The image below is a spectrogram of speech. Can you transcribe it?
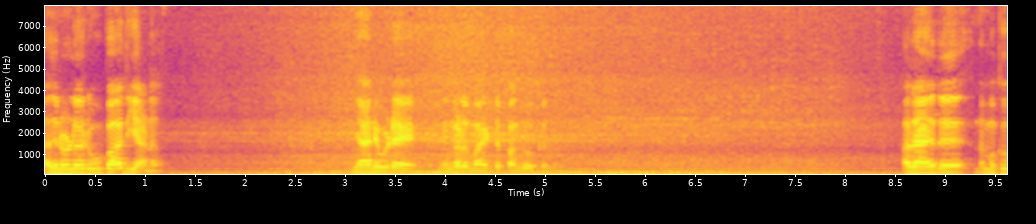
അതിനുള്ള ഒരു ഉപാധിയാണ് ഞാനിവിടെ നിങ്ങളുമായിട്ട് പങ്കുവെക്കുന്നത്. അതായത് നമുക്ക്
